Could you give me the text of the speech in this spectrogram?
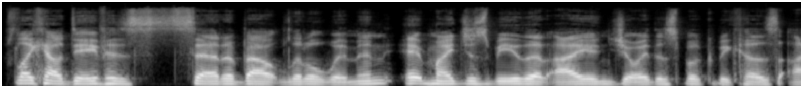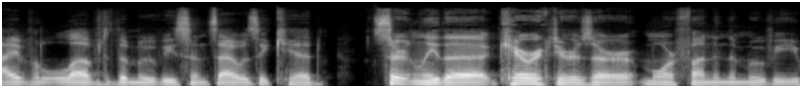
It's like how Dave has said about Little Women. It might just be that I enjoy this book because I've loved the movie since I was a kid certainly the characters are more fun in the movie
